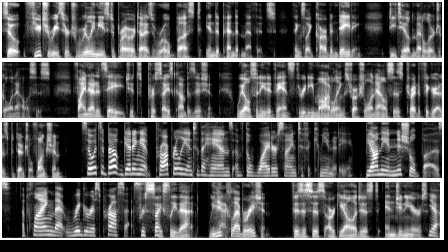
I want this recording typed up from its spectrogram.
So future research really needs to prioritize robust, independent methods, things like carbon dating, detailed metallurgical analysis. Find out its age, its precise composition. We also need advanced 3D modeling, structural analysis, try to figure out its potential function. So it's about getting it properly into the hands of the wider scientific community, beyond the initial buzz, applying that rigorous process. Precisely that. We need collaboration. Physicists, archaeologists, engineers, Yeah.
